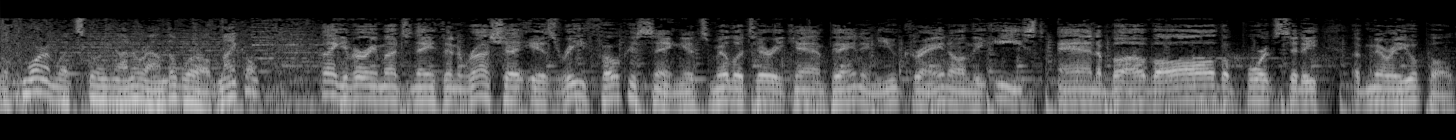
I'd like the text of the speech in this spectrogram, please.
with more on what's going on around the world. Michael? Thank you very much, Nathan. Russia is refocusing its military campaign in Ukraine on the east and above all the port city of Mariupol.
